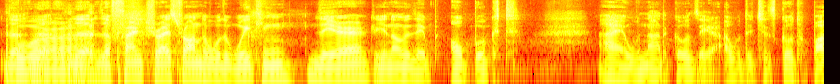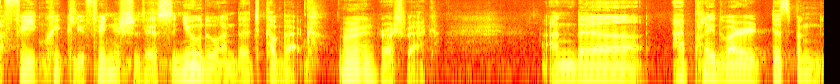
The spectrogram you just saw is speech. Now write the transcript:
The, Wow. the, the, the French restaurant was waiting there. You know, they all booked. I would not go there. I would just go to buffet, quickly finish this noodle, and uh, come back, right. rush back. And uh, I played very discipline,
